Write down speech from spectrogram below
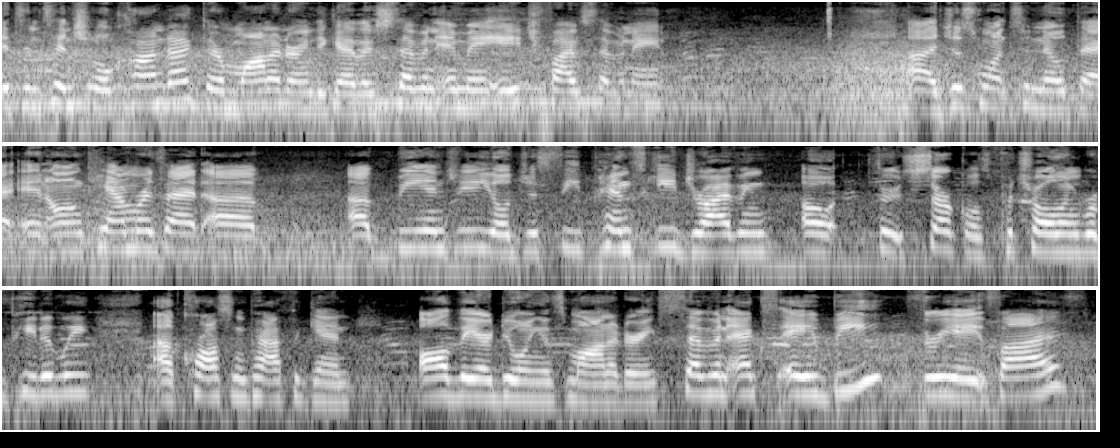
It's intentional conduct. They're monitoring together. 7 MAH 578. I uh, just want to note that. And on cameras at uh, uh, B&G, you'll just see Penske driving oh, through circles, patrolling repeatedly, uh, crossing path again. All they are doing is monitoring. 7XAB 385.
